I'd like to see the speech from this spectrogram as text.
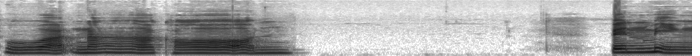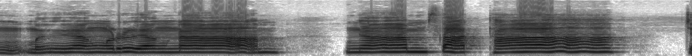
ทั่วนาคร เป็นมิ่งเมืองเรืองนาม งามศรัทธาจ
